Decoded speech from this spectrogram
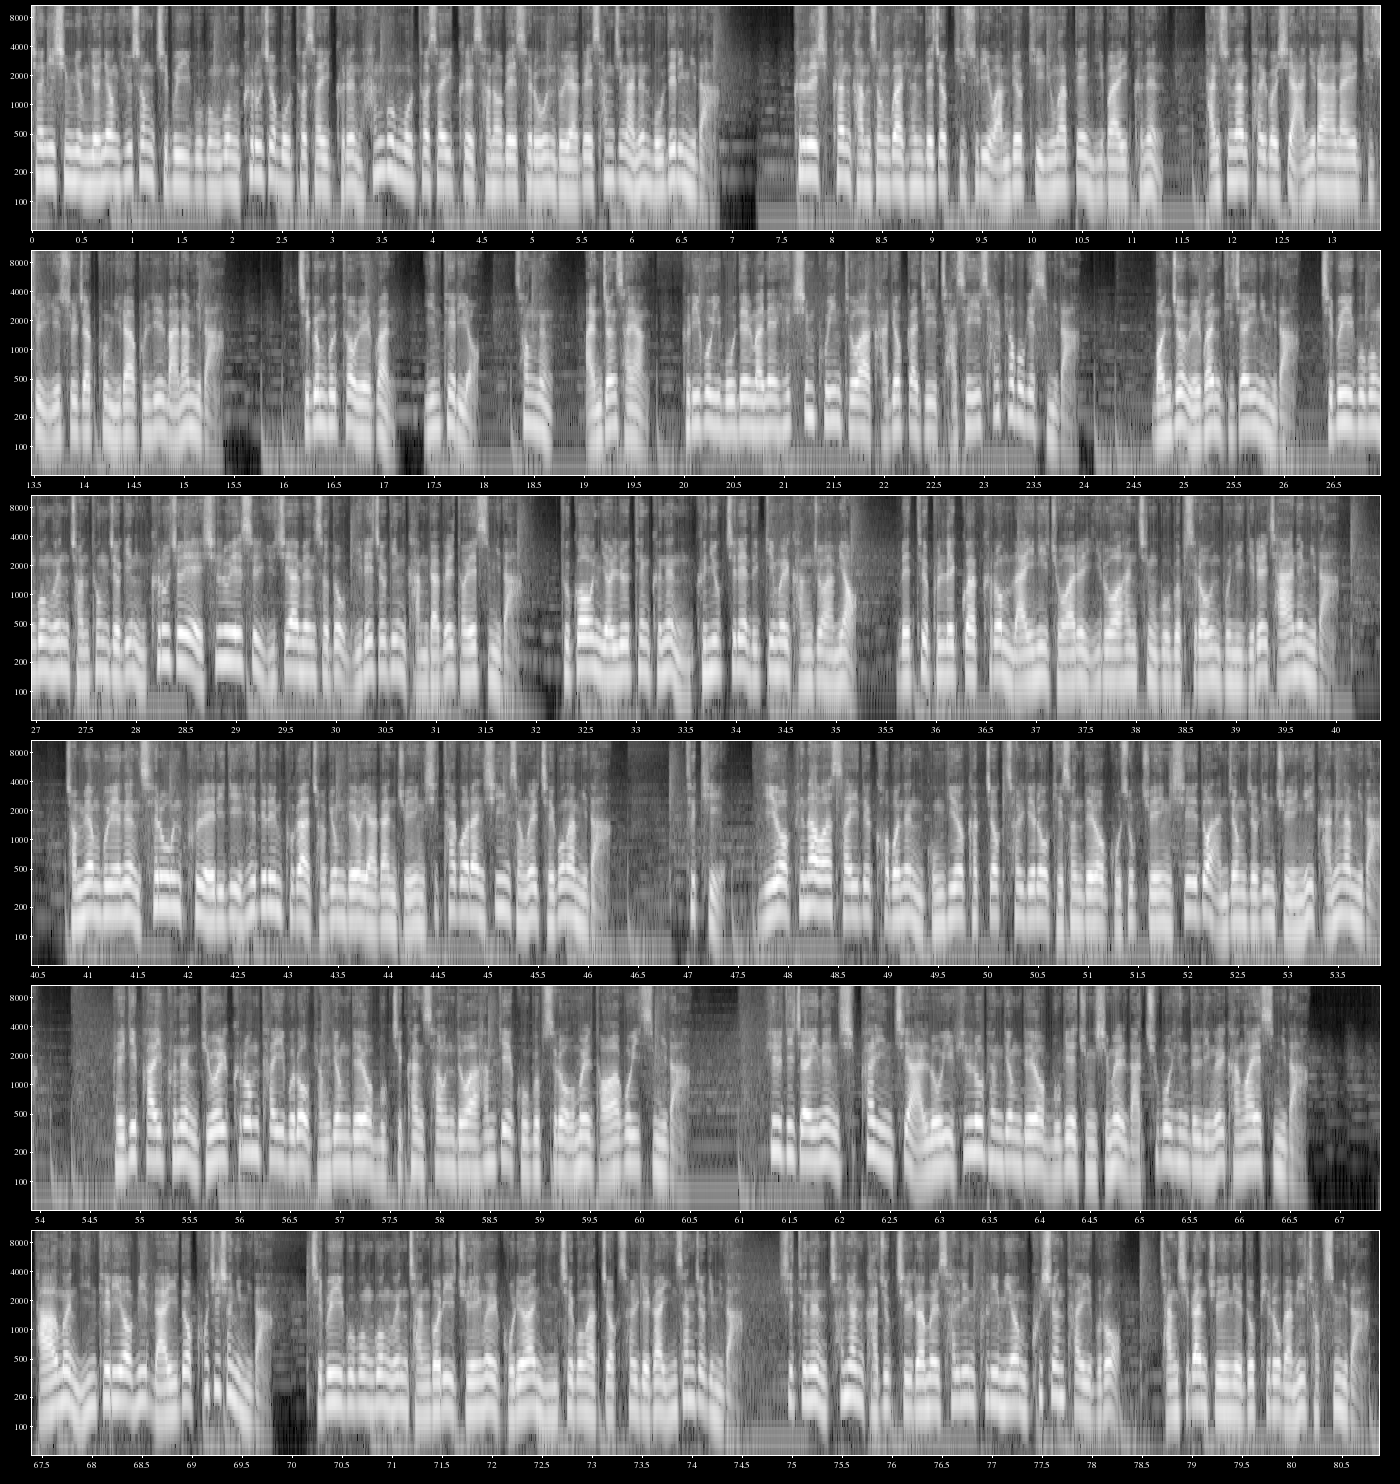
2026년형 효성 GV900 크루저 모터사이클은 한국 모터사이클 산업의 새로운 도약을 상징하는 모델입니다. 클래식한 감성과 현대적 기술이 완벽히 융합된 이 바이크는 단순한 탈 것이 아니라 하나의 기술 예술 작품이라 불릴 만합니다. 지금부터 외관, 인테리어, 성능, 안전사양, 그리고 이 모델만의 핵심 포인트와 가격까지 자세히 살펴보겠습니다. 먼저 외관 디자인입니다. GV900은 전통적인 크루저의 실루엣을 유지하면서도 미래적인 감각을 더했습니다. 두꺼운 연료 탱크는 근육질의 느낌을 강조하며 매트 블랙과 크롬 라인이 조화를 이루어 한층 고급스러운 분위기를 자아냅니다. 전면부에는 새로운 풀 LED 헤드램프가 적용되어 야간 주행 시 탁월한 시인성을 제공합니다. 특히 리어 페나와 사이드 커버는 공기역학적 설계로 개선되어 고속 주행 시에도 안정적인 주행이 가능합니다. 배기 파이프는 듀얼 크롬 타입으로 변경되어 묵직한 사운드와 함께 고급스러움을 더하고 있습니다. 휠 디자인은 18인치 알로이 휠로 변경되어 무게 중심을 낮추고 핸들링을 강화했습니다. 다음은 인테리어 및 라이더 포지션입니다. GV900은 장거리 주행을 고려한 인체공학적 설계가 인상적입니다. 시트는 천연 가죽 질감을 살린 프리미엄 쿠션 타입으로 장시간 주행에도 피로감이 적습니다.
